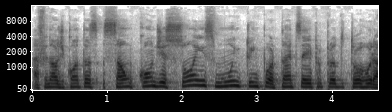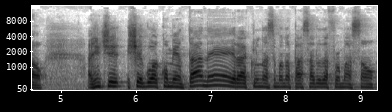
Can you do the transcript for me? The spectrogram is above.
Afinal de contas, são condições muito importantes aí para o produtor rural. A gente chegou a comentar, né, Heraclio, na semana passada da formação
